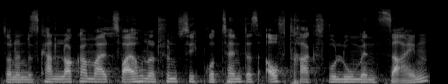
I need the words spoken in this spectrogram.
sondern das kann locker mal 250 Prozent des Auftragsvolumens sein,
